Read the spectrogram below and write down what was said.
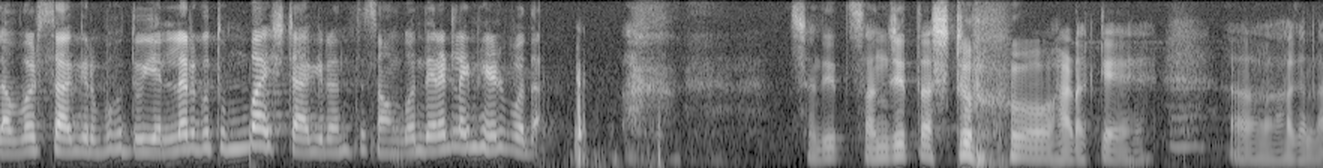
ಲವರ್ಸ್ ಆಗಿರ್ಬೋದು ಎಲ್ಲರಿಗೂ ತುಂಬ ಇಷ್ಟ ಆಗಿರೋಂಥ ಸಾಂಗ್. ಒಂದೆರಡು ಲೈನ್ ಹೇಳ್ಬೋದಾ? ಸಂಜಿತ್ ಸಂಜಿತ್ ಅಷ್ಟು ಹಾಡೋಕ್ಕೆ ಆಗಲ್ಲ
